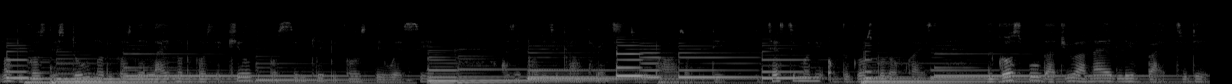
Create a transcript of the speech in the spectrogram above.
Not because they stole, not because they lied, not because they killed, but simply because they were seen as a political threat to the powers of the day. The testimony of the gospel of Christ, the gospel that you and I live by today,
